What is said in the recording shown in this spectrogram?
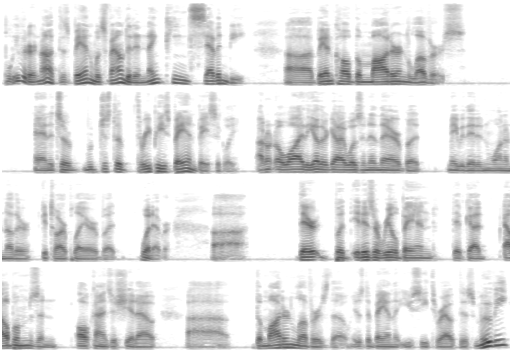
believe it or not, this band was founded in 1970, uh, a band called the Modern Lovers. And it's a, just a three piece band basically. I don't know why the other guy wasn't in there, but maybe they didn't want another guitar player, but whatever. Uh, there, but it is a real band. They've got albums and all kinds of shit out. Uh, the Modern Lovers, though, is the band that you see throughout this movie.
